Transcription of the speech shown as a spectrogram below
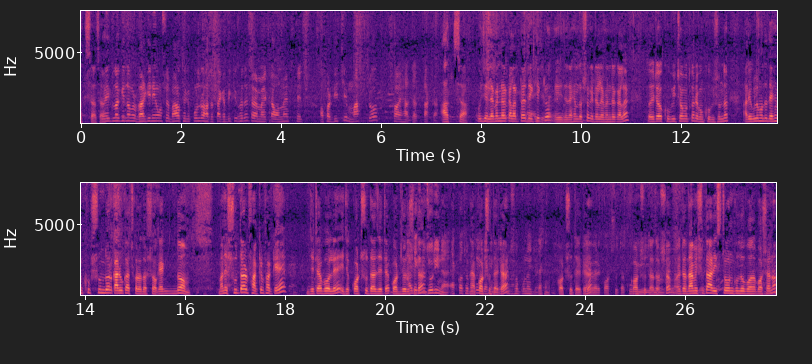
আচ্ছা আচ্ছা। তো এগুলো কিন্তু আমার বার্গেনিং অবশ্যই বারো থেকে পনেরো হাজার টাকা বিক্রি করে তাই আমি একটা অনলাইন সেল অফার দিচ্ছি মাত্র ছয় হাজার টাকা। আচ্ছা। ওই যে ল্যাভেন্ডার কালারটা দেখি একটু। এই যে দেখেন দর্শক এটা ল্যাভেন্ডার কালার। তো এটাও খুবই চমৎকার এবং খুবই সুন্দর। আর এগুলোর মধ্যে দেখেন খুব সুন্দর কারুকাজ করা দর্শক একদম। মানে সুতার ফাঁকে ফাঁকে যেটা বলে এই যে কট সুতা যেটা কট জরি সুতা জরি না এক কথা হ্যাঁ, কট সুতা এটা। সম্পূর্ণ দেখেন। কট সুতা এটা কট সুতা কট সুতা দর্শক এটা দামি সুতা আর স্টোনগুলো বসানো।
